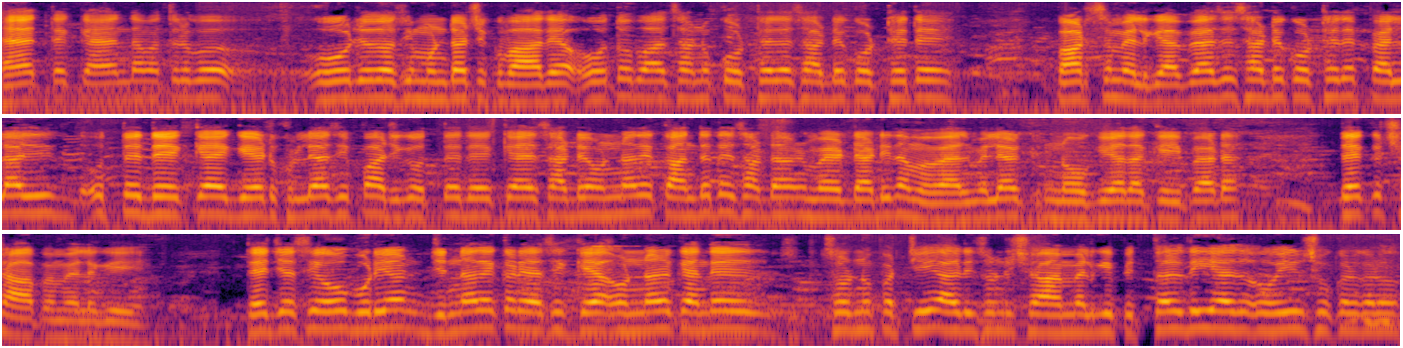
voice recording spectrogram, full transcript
ਹੈ। ਤੇ ਕਹਿਣ ਦਾ ਮਤਲਬ ਉਹ ਜਦੋਂ ਅਸੀਂ ਮੁੰਡਾ ਚੁਕਵਾ ਦਿਆ ਉਹ ਤੋਂ ਬਾਅਦ ਸਾਨੂੰ ਕੋਠੇ ਤੇ ਸਾਡੇ ਕੋਠੇ ਤੇ ਪਰਸ ਮਿਲ ਗਿਆ। ਵੈਸੇ ਸਾਡੇ ਕੋਠੇ ਤੇ ਪਹਿਲਾਂ ਜੀ ਉੱਤੇ ਦੇਖ ਕੇ ਆਏ, ਗੇਟ ਖੁੱਲਿਆ ਸੀ ਭੱਜ ਕੇ ਉੱਤੇ ਦੇਖ ਕੇ ਆਏ, ਸਾਡੇ ਉਹਨਾਂ ਦੇ ਕੰਧ ਤੇ ਸਾਡਾ ਮੇਰੇ ਡੈਡੀ ਦਾ ਮੋਬਾਈਲ ਮਿਲਿਆ ਨੋਕੀਆ ਦਾ ਕੀਪੈਡ ਤੇ ਇੱਕ ਛਾਪ ਮਿਲ ਗਈ। ਤੇ ਜੇ ਅਸੀਂ ਉਹ ਬੁੜੀਆਂ ਜਿਨ੍ਹਾਂ ਦੇ ਘਰੇ ਅਸੀਂ ਕਿਹਾ, ਉਹਨਾਂ ਨੇ ਕਹਿੰਦੇ, ਤੁਹਾਨੂੰ 25000 ਦੀ ਤੁਹਾਨੂੰ ਛਾਪ ਮਿਲ ਗਈ ਪਿੱਤਲ ਦੀ ਹੈ ਉਹੀ ਸ਼ੁਕਰ ਕਰੋ।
